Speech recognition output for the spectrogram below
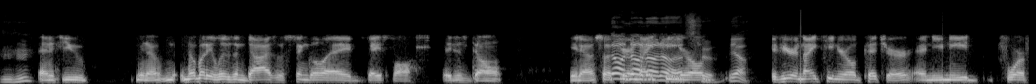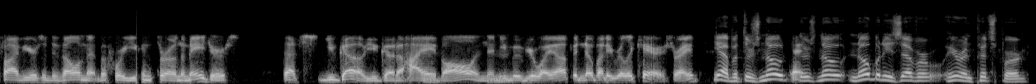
Mm-hmm. and if you, you know, n- nobody lives and dies with single A baseball. They just don't. You know, so if No, you're no, a no, 19 no. year old. Yeah. if you're a 19 year old pitcher and you need four or five years of development before you can throw in the majors, that's you go. You go to high A mm-hmm. ball and then you mm-hmm. move your way up, and nobody really cares, right? Yeah, but there's no, eh. there's no, nobody's ever here in Pittsburgh.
